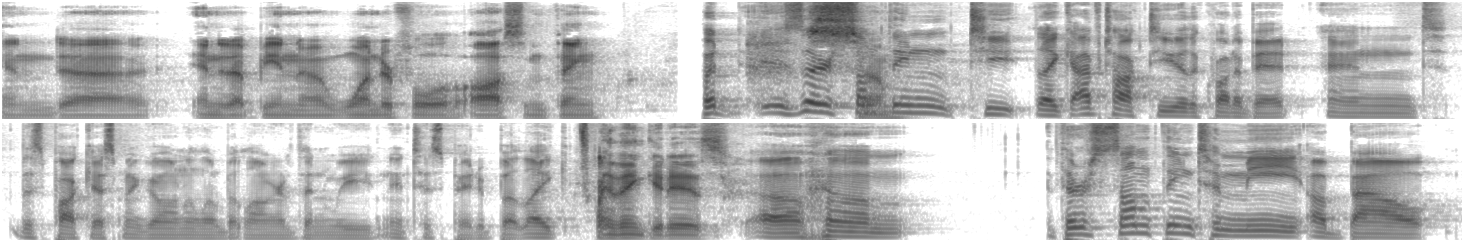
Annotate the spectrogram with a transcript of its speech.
and uh, ended up being a wonderful, awesome thing. But is there So- something to like? I've talked to you quite a bit, and this podcast may go on a little bit longer than we anticipated. But like, I think it is. uh, um, there's something to me about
